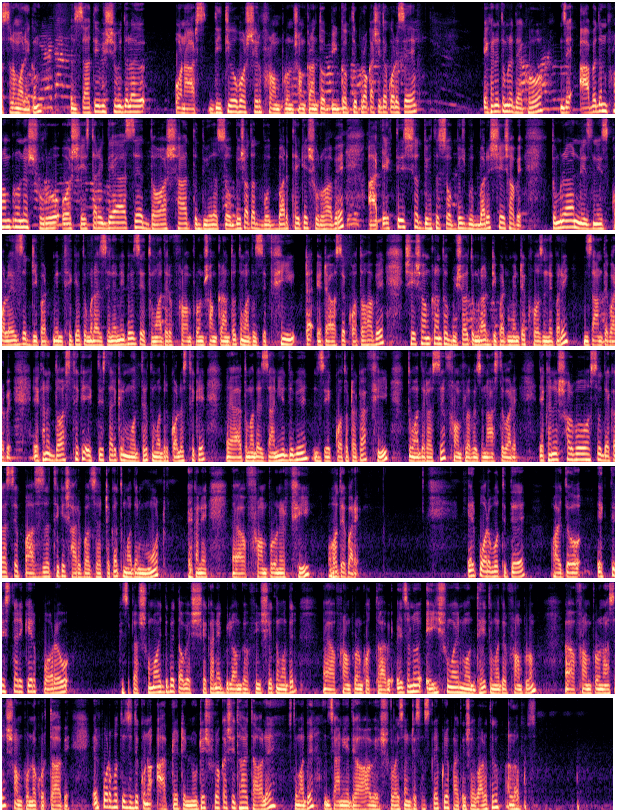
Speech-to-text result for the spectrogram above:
আসসালামু আলাইকুম। জাতীয় বিশ্ববিদ্যালয় অনার্স দ্বিতীয় বর্ষের ফর্ম পূরণ সংক্রান্ত বিজ্ঞপ্তি প্রকাশিত করেছে এখানে তোমরা দেখো যে আবেদন ফর্ম পূরণের শুরু ও শেষ তারিখ দেওয়া আছে দশ সাত দুই অর্থাৎ বুধবার থেকে শুরু হবে, আর একত্রিশ সাত দুই বুধবারে শেষ হবে। তোমরা নিজ নিজ কলেজ ডিপার্টমেন্ট থেকে তোমরা জেনে নিবে যে তোমাদের ফর্ম পূরণ সংক্রান্ত তোমাদের যে ফিটা, এটা হচ্ছে কত হবে, সেই সংক্রান্ত বিষয় তোমরা ডিপার্টমেন্টে খোঁজ নিতে পারি, জানতে পারবে। এখানে দশ থেকে একত্রিশ তারিখের মধ্যে তোমাদের কলেজ থেকে তোমাদের জানিয়ে দেবে যে কত টাকা ফি তোমাদের হচ্ছে ফর্ম ফিল জন্য আসতে পারে। এখানে সর্বোচ্চ দেখা যাচ্ছে পাঁচ হাজার থেকে সাড়ে পাঁচ হাজার টাকা তোমাদের মোট এখানে ফর্ম পূরণের ফি হতে পারে। এর পরবর্তীতে হয়তো একত্রিশ তারিখের পরেও কিছুটা সময় দেবে, তবে সেখানে বিলম্ব অফিসে তোমাদের ফর্ম পূরণ করতে হবে। এই জন্য এই সময়ের মধ্যেই তোমাদের ফর্ম পূরণ ফর্ম পূরণ আছে, সম্পূর্ণ করতে হবে। এর পরবর্তী যদি কোনো আপডেটের নোটিশ প্রকাশিত হয়, তাহলে তোমাদের জানিয়ে দেওয়া হবে। সবাই চ্যানেলটি সাবস্ক্রাইব করে পাতে সবাই ভালো থেকো। আল্লাহ হাফিজ।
